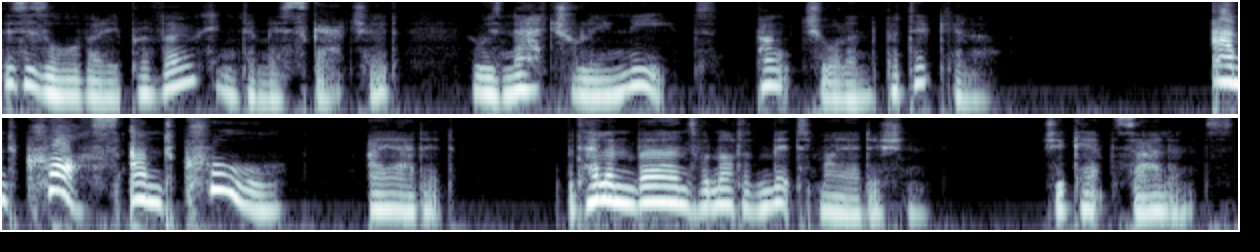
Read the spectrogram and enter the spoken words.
This is all very provoking to Miss Scatcherd, who is naturally neat, punctual, and particular. And cross and cruel, I added, but Helen Burns would not admit my addition. She kept silence.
